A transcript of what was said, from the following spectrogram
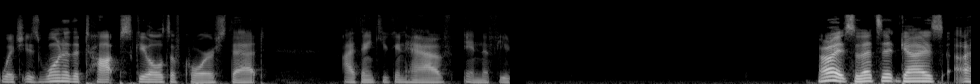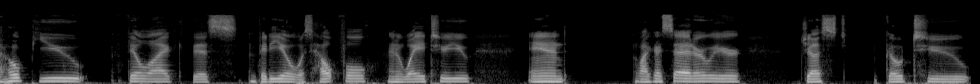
which is one of the top skills, of course, that I think you can have in the future. All right, so that's it, guys. I hope you feel like this video was helpful in a way to you. And like I said earlier, just go to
